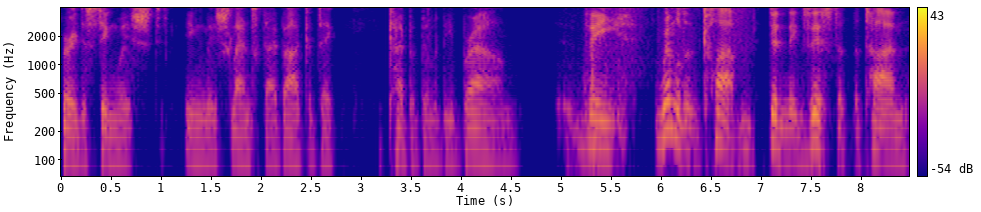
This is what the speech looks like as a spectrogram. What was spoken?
very distinguished English landscape architect, Capability Brown. The Wimbledon Club didn't exist at the time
